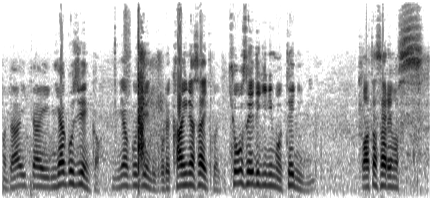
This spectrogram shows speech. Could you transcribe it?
まあ、大体250円か。250円でこれ買いなさいとか言って強制的にもう手に渡されます。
